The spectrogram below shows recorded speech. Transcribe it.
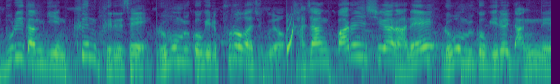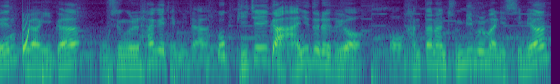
물이 담긴 큰 그릇에 로봇 물고기를 풀어가지고요 가장 빠른 시간 안에 로봇 물고기를 낚는 고양이가 우승을 하게 됩니다. 꼭 BJ가 아니더라도요. 어, 간단한 준비물만 있으면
